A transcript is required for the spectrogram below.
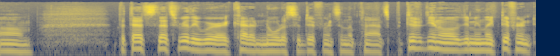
Um, but that's that's really where I kind of notice a difference in the plants. But diff- you know, I mean, like different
